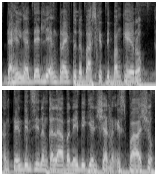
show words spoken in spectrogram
Dahil nga deadly ang drive to the basket ni Bankero, ang tendency ng kalaban ay bigyan siya ng espasyo.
